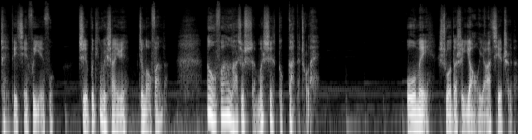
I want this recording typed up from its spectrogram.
这对奸夫淫妇，指不定为啥原因就闹翻了。闹翻了，就什么事都干得出来。”吴妹说的是咬牙切齿的，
